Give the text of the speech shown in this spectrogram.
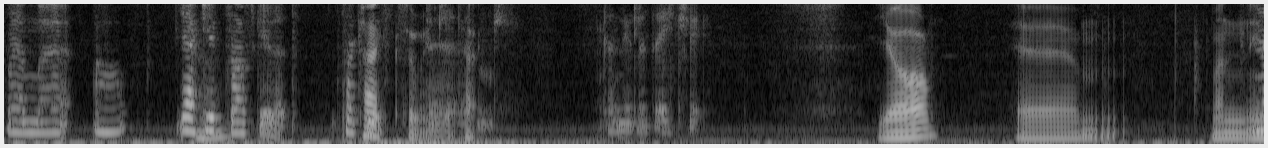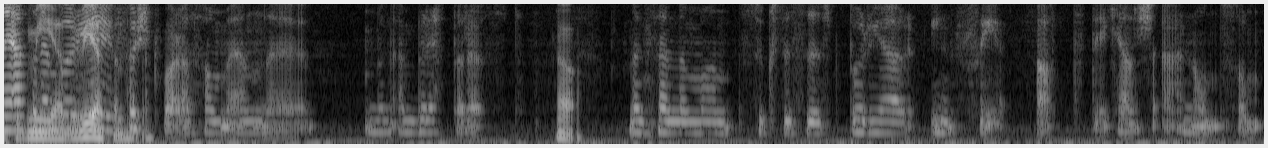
Men eh, ja, jäkligt bra skrivet. Faktiskt. Tack så mycket, tack. Den är lite äcklig. Ja. ehm, man är Nej, inte alltså den börjar ju medveten. först bara som en, eh, men en berättarröst. Ja. Men sen när man successivt börjar inse att det kanske är någon som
